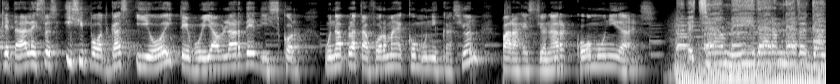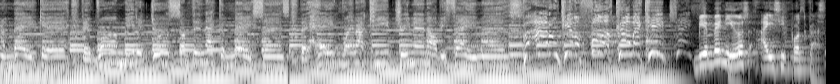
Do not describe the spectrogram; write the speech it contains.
¿qué tal? Esto es Easy Podcast y hoy te voy a hablar de Discord, una plataforma de comunicación para gestionar comunidades. Bienvenidos a Easy Podcast,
